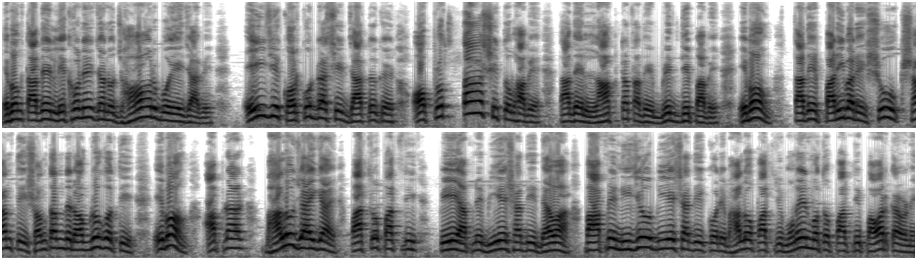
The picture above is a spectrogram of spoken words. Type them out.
এবং তাদের লেখনে যেন ঝড় বয়ে যাবে। এই যে কর্কট রাশির জাতকের অপ্রত্যাশিতভাবে তাদের লাভটা তাদের বৃদ্ধি পাবে এবং তাদের পারিবারিক সুখ, শান্তি, সন্তানদের অগ্রগতি এবং আপনার ভালো জায়গায় পাত্রপাত্রী পেয়ে আপনি বিয়ে শাদি দেওয়া বা আপনি নিজেও বিয়ে শাদি করে ভালো পাত্রী, মনের মতো পাত্রী পাওয়ার কারণে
